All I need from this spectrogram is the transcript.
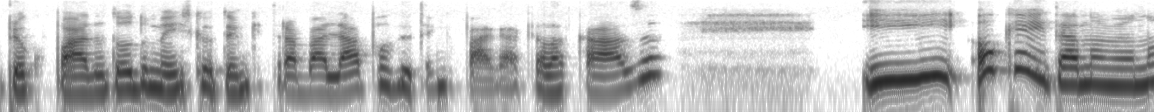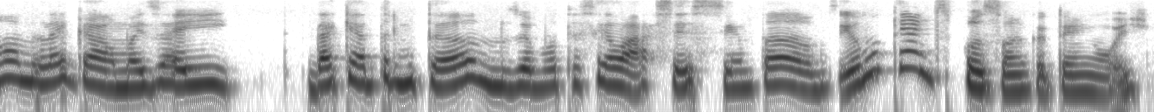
preocupada todo mês que eu tenho que trabalhar porque eu tenho que pagar aquela casa. E, ok, tá no meu nome, legal, mas aí daqui a 30 anos eu vou ter, sei lá, 60 anos. Eu não tenho a disposição que eu tenho hoje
